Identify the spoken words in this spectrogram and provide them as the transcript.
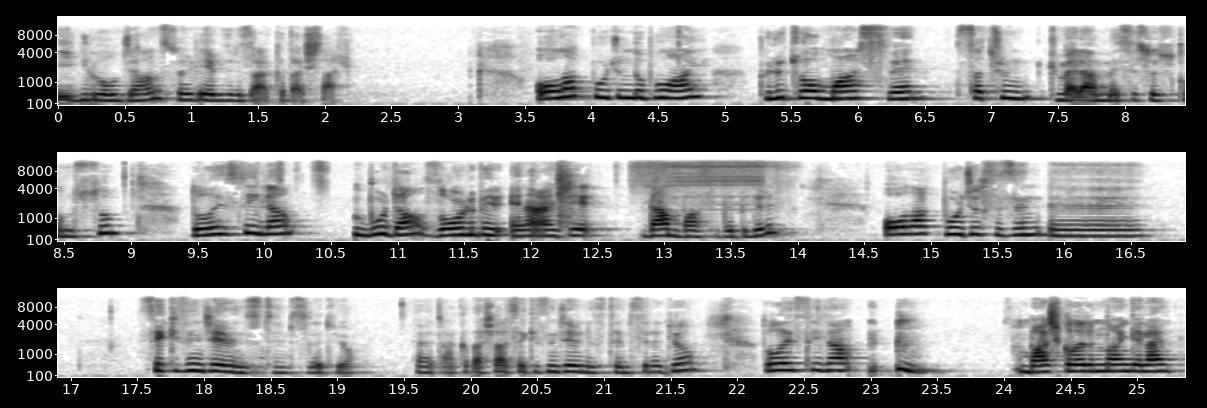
ilgili olacağını söyleyebiliriz arkadaşlar. Oğlak Burcu'nda bu ay Plüto, Mars ve Satürn kümelenmesi söz konusu. Dolayısıyla burada zorlu bir enerjiden bahsedebiliriz. Oğlak Burcu sizin e, 8. evinizi temsil ediyor. Evet arkadaşlar 8. evinizi temsil ediyor. Dolayısıyla başkalarından gelen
